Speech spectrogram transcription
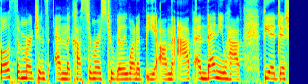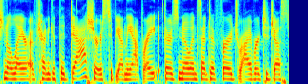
both the merchants and the customers to really want to be on the app. And then you have the additional layer of trying to get the dashers to be on the app, right? There's no incentive for a driver to just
